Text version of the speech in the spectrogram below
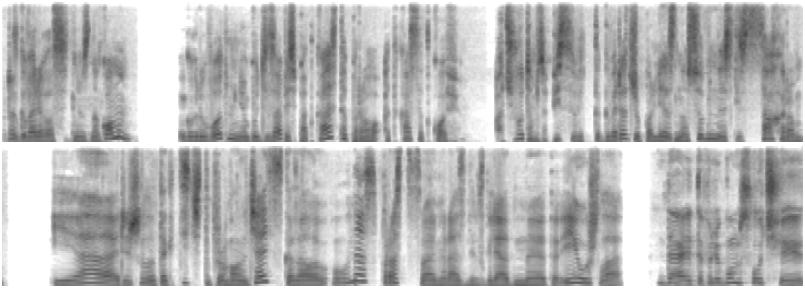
Разговаривала с одним знакомым, говорю, вот у меня будет запись подкаста про отказ от кофе. А чего там записывать-то? Говорят же полезно, особенно если с сахаром. И я решила тактично промолчать, сказала, у нас просто с вами разные взгляды на это, и ушла. Да, это в любом случае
